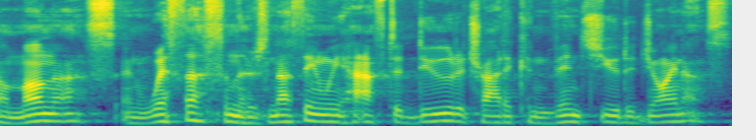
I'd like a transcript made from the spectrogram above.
among us and with us, and there's nothing we have to do to try to convince you to join us.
